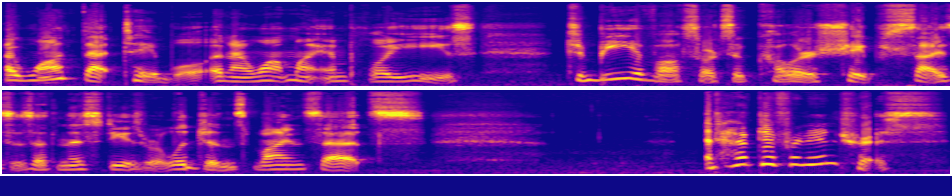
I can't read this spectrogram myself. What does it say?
I want that table and I want my employees to be of all sorts of colors, shapes, sizes, ethnicities, religions, mindsets, and have different interests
